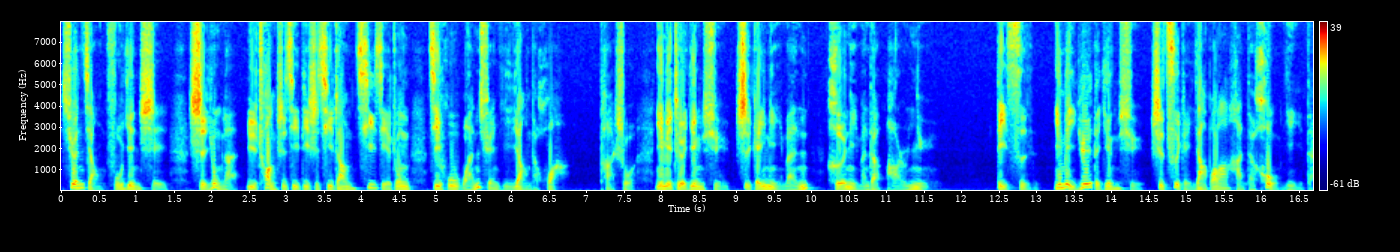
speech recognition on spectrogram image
宣讲福音时，使用了与《创世纪》第十七章七节中几乎完全一样的话。他说：“因为这应许是给你们和你们的儿女。”第四，因为约的应许是赐给亚伯拉罕的后裔的，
